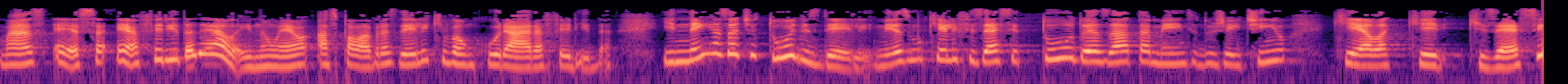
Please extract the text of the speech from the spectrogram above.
Mas essa é a ferida dela e não é as palavras dele que vão curar a ferida. E nem as atitudes dele, mesmo que ele fizesse tudo exatamente do jeitinho que ela que, quisesse,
